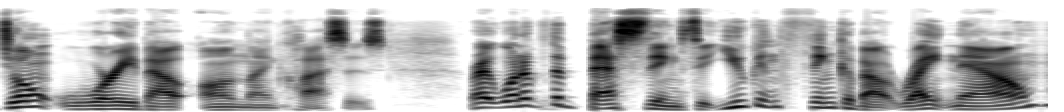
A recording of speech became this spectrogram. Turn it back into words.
don't worry about online classes, right? One of the best things that you can think about right now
